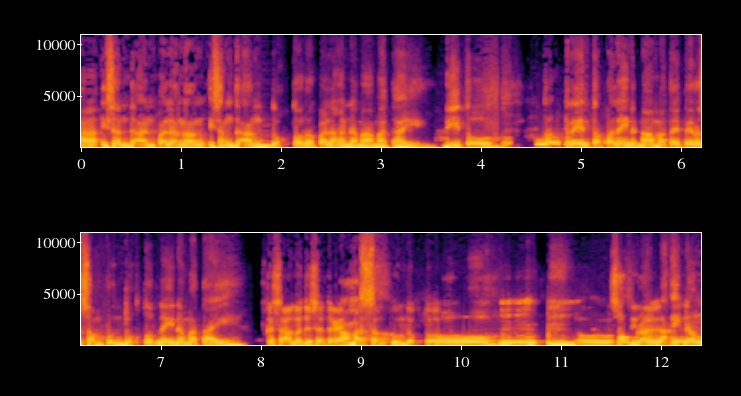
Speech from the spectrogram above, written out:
ah, isang daan pa lang ang isang daang doktor pa lang ang namamatay. Dito, ta- 30 pa lang yung namamatay pero 10 doktor na yung namatay. Kasama doon sa 30, Ah, mas- 10 doktor. Oo. Oo, kasi Sobrang nga- laki ng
